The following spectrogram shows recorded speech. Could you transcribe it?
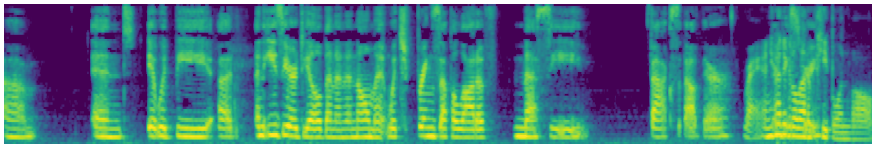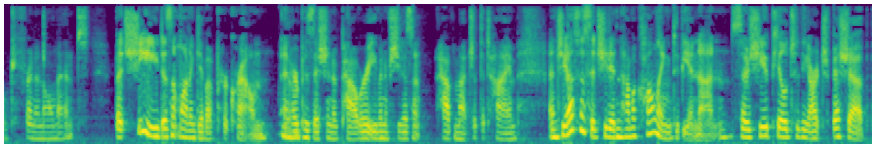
Um, and it would be a, an easier deal than an annulment, which brings up a lot of messy facts about their Right. And you had to get a lot of people involved for an annulment. But she doesn't want to give up her crown and her position of power, even if she doesn't have much at the time. And she also said she didn't have a calling to be a nun. So she appealed to the archbishop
